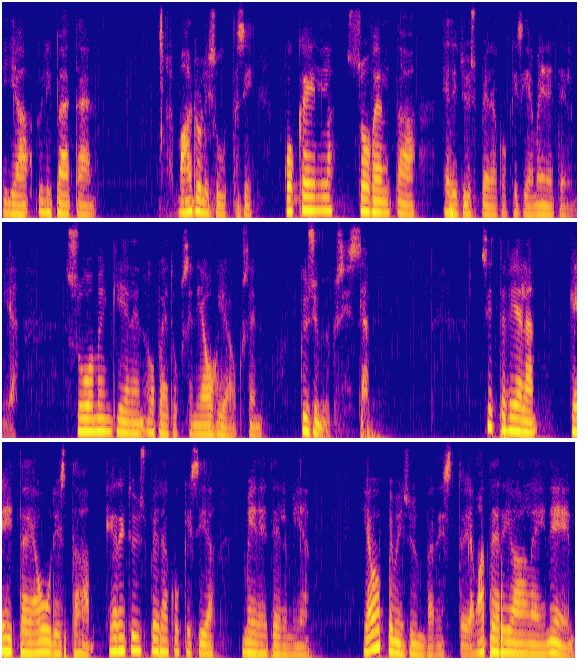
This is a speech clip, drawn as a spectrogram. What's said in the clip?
ja ylipäätään mahdollisuuttasi kokeilla, soveltaa erityispedagogisia menetelmiä suomen kielen opetuksen ja ohjauksen kysymyksissä. Sitten vielä kehittää ja uudistaa erityispedagogisia menetelmiä ja oppimisympäristöjä materiaaleineen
